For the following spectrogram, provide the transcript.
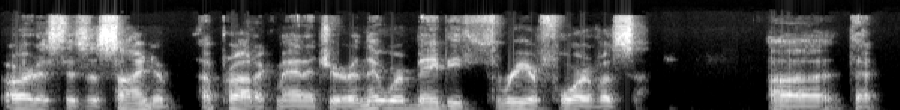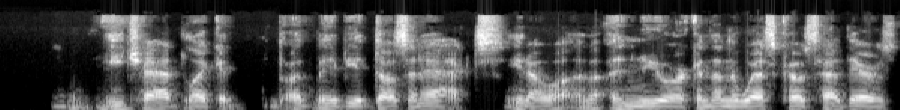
artist is assigned a, a product manager, and there were maybe three or four of us uh, that each had like a, a, maybe a dozen acts, you know, uh, in New York, and then the West Coast had theirs.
